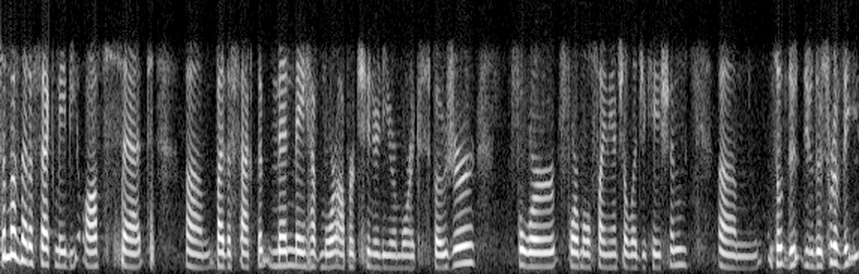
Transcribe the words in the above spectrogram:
some of that effect may be offset um, by the fact that men may have more opportunity or more exposure for formal financial education. Um, so you know, there's sort of the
